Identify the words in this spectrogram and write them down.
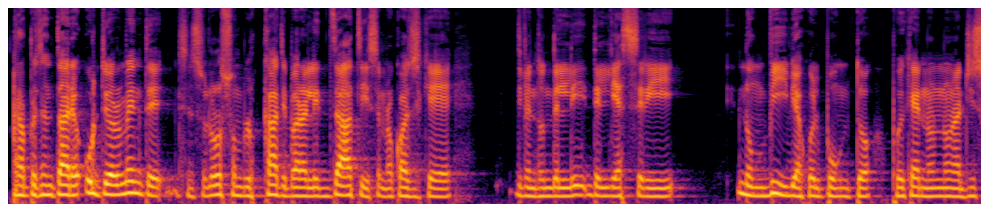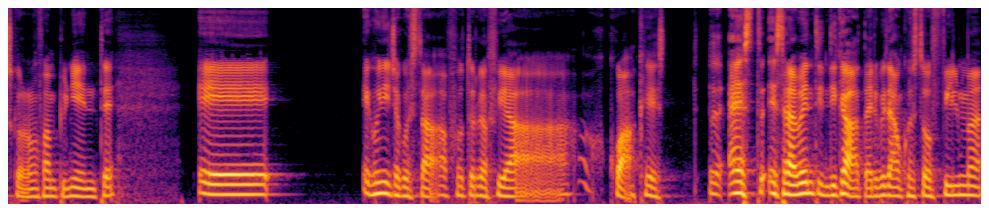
rappresentare ulteriormente, nel senso loro sono bloccati, paralizzati, sembra quasi che diventano degli, degli esseri non vivi a quel punto, poiché non, non agiscono, non fanno più niente. E, e, quindi c'è questa fotografia qua che è est- estremamente indicata. Ripetiamo, questo film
